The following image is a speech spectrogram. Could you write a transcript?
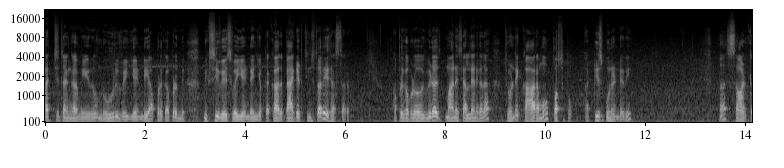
ఖచ్చితంగా మీరు నూరి వెయ్యండి అప్పటికప్పుడు మిక్సీ వేసి వెయ్యండి అని చెప్తే. కాదు ప్యాకెట్ చించుతారు వేసేస్తారు. అప్పటికప్పుడు వీడియో మానేసి వెళ్ళలేను కదా. చూడండి కారము పసుపు ఆ టీ స్పూన్ అండి అది. సాల్ట్.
